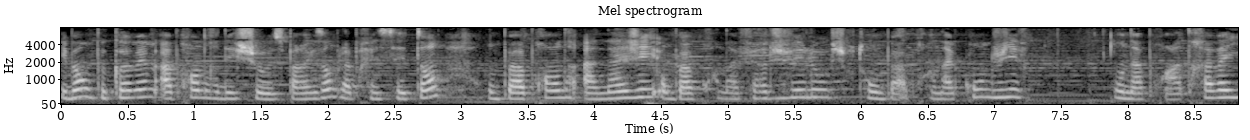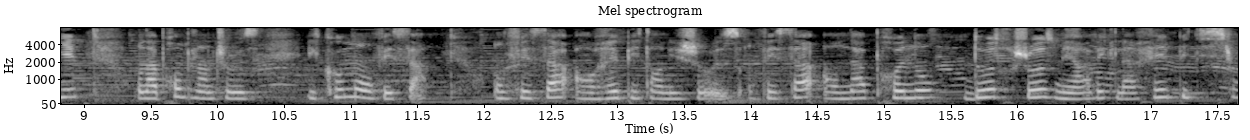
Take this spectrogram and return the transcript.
eh ben on peut quand même apprendre des choses. Par exemple, après 7 ans, on peut apprendre à nager, on peut apprendre à faire du vélo, surtout on peut apprendre à conduire, on apprend à travailler, on apprend plein de choses. Et comment on fait ça? On fait ça en répétant les choses, on fait ça en apprenant d'autres choses, mais avec la répétition.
